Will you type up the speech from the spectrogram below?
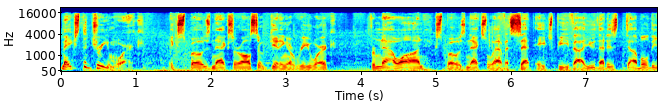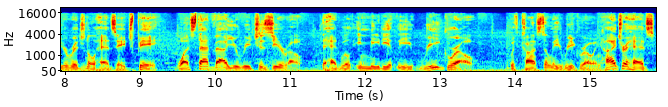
makes the dream work. Exposed necks are also getting a rework. From now on, exposed necks will have a set HP value that is double the original head's HP. Once that value reaches zero, the head will immediately regrow. With constantly regrowing Hydra heads,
